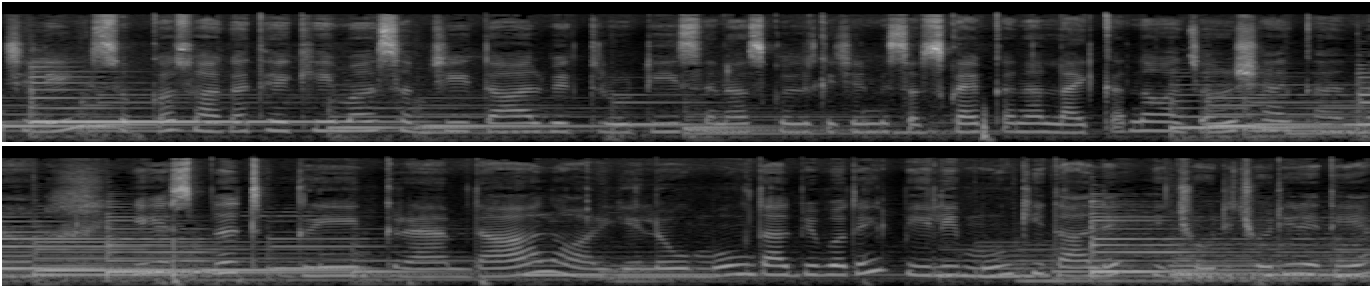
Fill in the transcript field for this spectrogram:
चलिए, सबका स्वागत है कि माँ सब्ज़ी दाल विद रोटी, सना स्कूल किचन में सब्सक्राइब करना, लाइक करना और ज़रूर शेयर करना। ये स्प्लिट ग्रीन क्रैम दाल और ये लोग मूंग दाल भी बोलते हैं, पीली मूंग की दाल है, ये छोटी छोटी रहती है,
